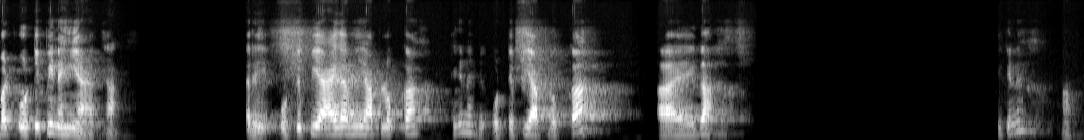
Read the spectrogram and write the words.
बट ओ नहीं आया था। अरे ओ आएगा भाई आप लोग का। ठीक है ना ओ आप लोग का आएगा। ठीक है ना? हाँ।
